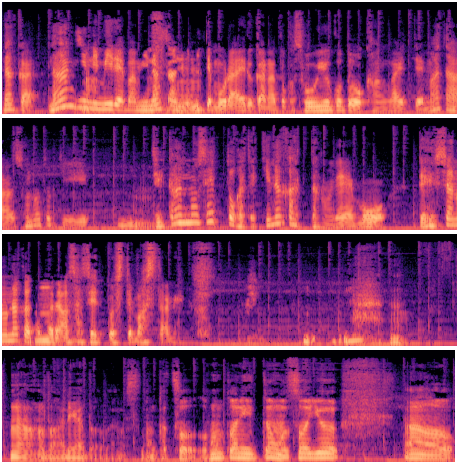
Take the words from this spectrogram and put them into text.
なんか、何時に見れば皆さんに見てもらえるかなとか、そういうことを考えて、まだその時、うん時間のセットができなかったので、もう、電車の中とかで朝セットしてましたね。なるほど、ありがとうございます。なんかそう、本当に、でもそういう、あの、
